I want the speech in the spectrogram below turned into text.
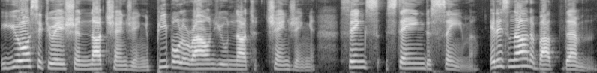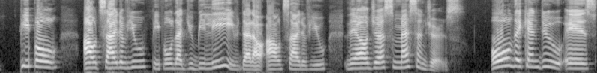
your situation not changing, people around you not changing, things staying the same, it is not about them. People outside of you, people that you believe that are outside of you, they are just messengers. All they can do is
